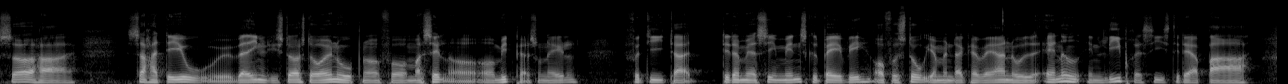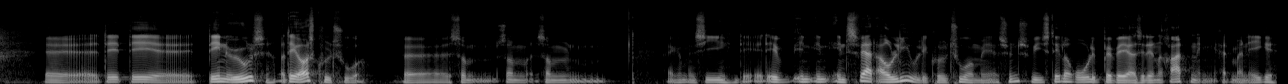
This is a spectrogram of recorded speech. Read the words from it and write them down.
så har, så har det jo øh, været en af de største øjenåbnere for mig selv og, og mit personale, fordi der, det der med at se mennesket bagved og forstå, jamen der kan være noget andet end lige præcis det der bare. Øh, det, det, øh, det er en øvelse, og det er også kultur, øh, som, som, som hvad kan man sige, det, det er en, en, en svært aflivelig kultur, men jeg synes, vi stille og roligt bevæger os i den retning, at man ikke,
